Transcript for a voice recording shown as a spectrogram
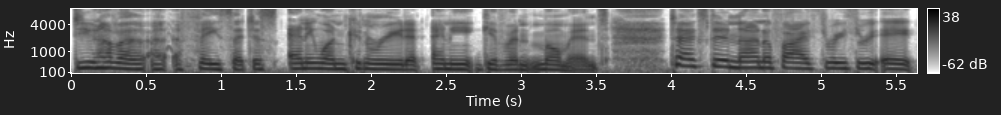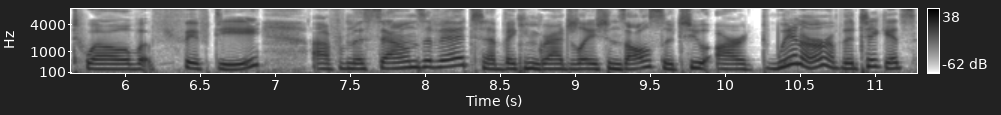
do you have a, a, face that just anyone can read at any given moment? Text in 905 338 1250. Uh, from the sounds of it, a big congratulations also to our winner of the tickets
